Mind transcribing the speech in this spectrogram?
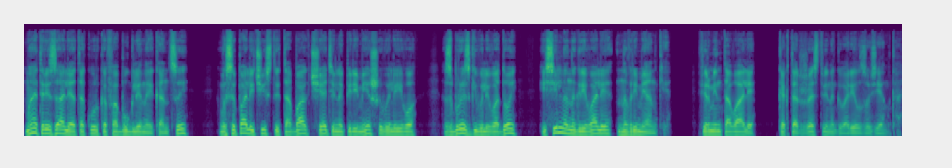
мы отрезали от окурков обугленные концы высыпали чистый табак, тщательно перемешивали его, сбрызгивали водой и сильно нагревали на времянке. Ферментовали, как торжественно говорил Зузенко.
